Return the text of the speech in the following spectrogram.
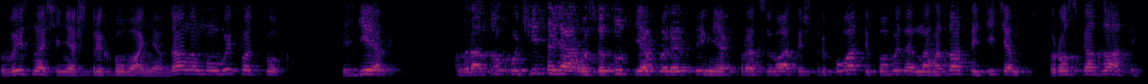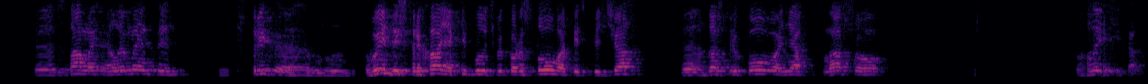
визначення штрихування. В даному випадку є зразок учителя. Ось отут я перед тим як працювати, штрихувати, повинен нагадати дітям розказати е, саме елементи штрих, е, види штриха, які будуть використовуватись під час е, заштриховування нашого глечика.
